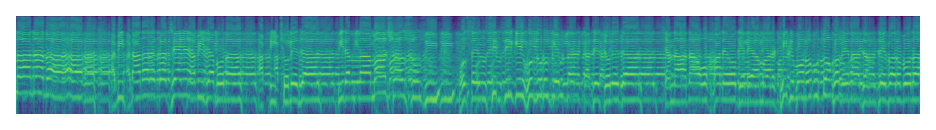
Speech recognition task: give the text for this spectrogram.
না না আপনি চলে যান হোসেন হুজুর কেবলার কাছে চলে যান। না না, ওখানেও গেলে আমার ঠিক মনোভূত হবে না, জানতে পারব। না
